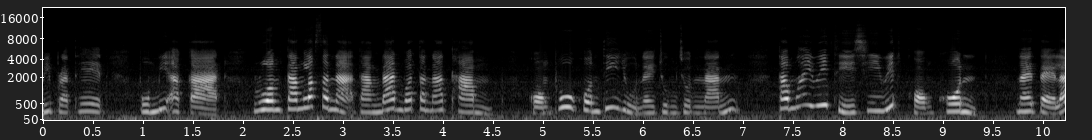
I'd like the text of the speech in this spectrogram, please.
มิประเทศ ภูมิอากาศ รวมทั้งลักษณะทางด้านวัฒนธรรม ของผู้คนที่อยู่ในชุมชนนั้นทำให้วิถีชีวิตของคน ในแต่ละ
